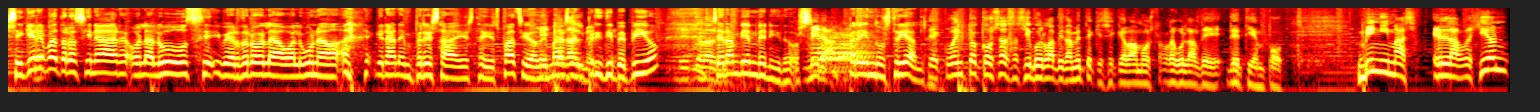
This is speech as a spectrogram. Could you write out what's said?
Si quiere patrocinar o la Luz, Iberdrola o alguna gran empresa este espacio, además del Literalmente. Príncipe Pío, Literalmente. serán bienvenidos. Mira. preindustrial. Te cuento cosas así muy rápidamente que sé que vamos regular de, de tiempo. Mínimas en la región,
